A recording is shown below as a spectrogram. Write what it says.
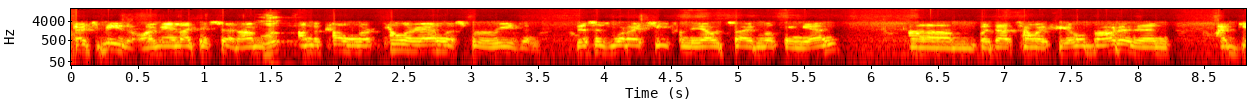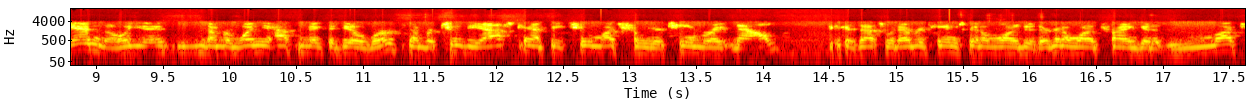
That's me, though. I mean, like I said, I'm I'm the color color analyst for a reason. This is what I see from the outside looking in. Um, but that's how I feel about it. And again, though, you, number one, you have to make the deal work. Number two, the ask can't be too much from your team right now because that's what every team's going to want to do. They're going to want to try and get as much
